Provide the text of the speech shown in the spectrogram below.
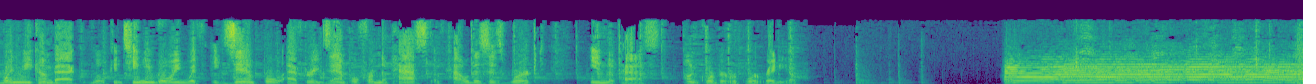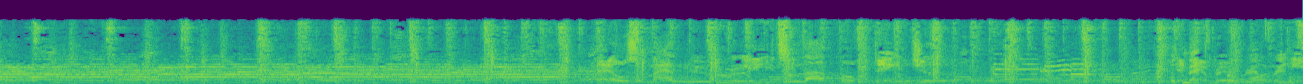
when we come back, we'll continue going with example after example from the past of how this has worked in the past on Corbett Report Radio. Life of danger. Welcome back to the program, friends.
